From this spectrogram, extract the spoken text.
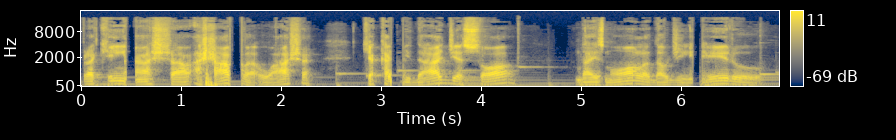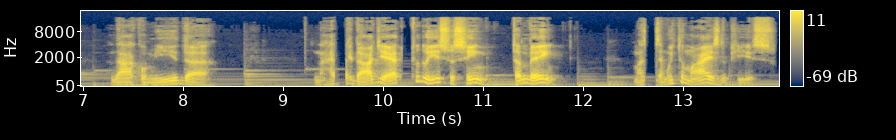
para quem acha, achava ou acha que a caridade é só dar esmola, dar o dinheiro, dar a comida. Na realidade é tudo isso, sim, também. Mas é muito mais do que isso.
